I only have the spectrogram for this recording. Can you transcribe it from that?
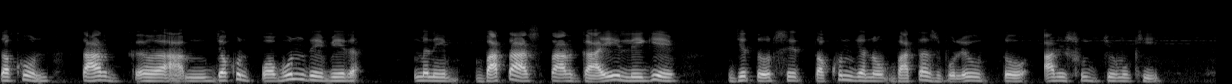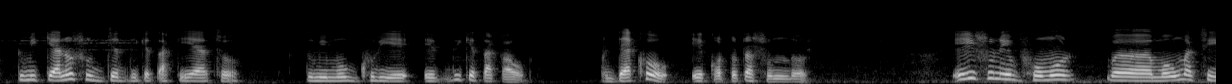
তখন তার যখন পবন দেবের মানে বাতাস তার গায়ে লেগে যেত, সে তখন যেন বাতাস বলে উঠত, আরে সূর্যমুখী, তুমি কেন সূর্যের দিকে তাকিয়ে আছো? তুমি মুখ ঘুরিয়ে এর দিকে তাকাও। দেখো, এ কতটা সুন্দর। এই শুনে ভ্রমর মৌমাছি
